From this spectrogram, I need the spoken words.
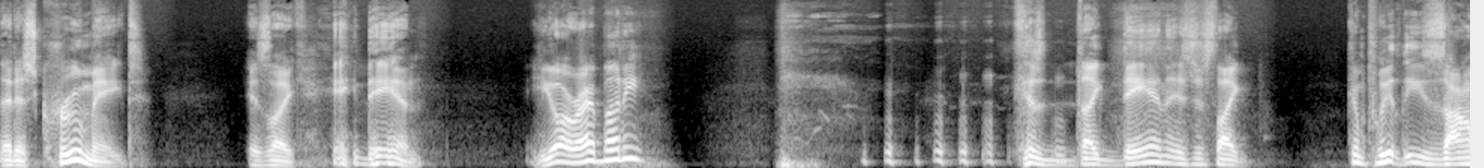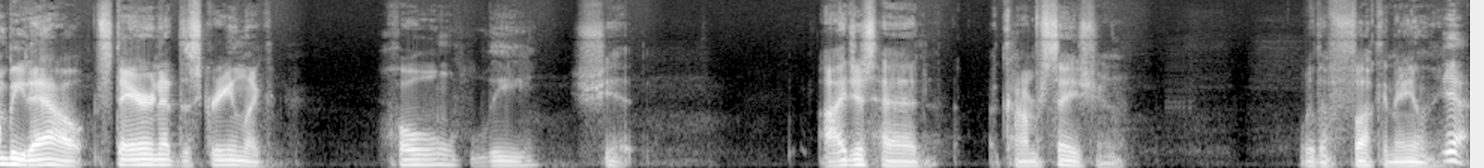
that his crewmate is like, "Hey Dan, you all right, buddy?" Because like Dan is just like completely zombied out, staring at the screen, like, "Holy shit!" I just had a conversation with a fucking alien. Yeah,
